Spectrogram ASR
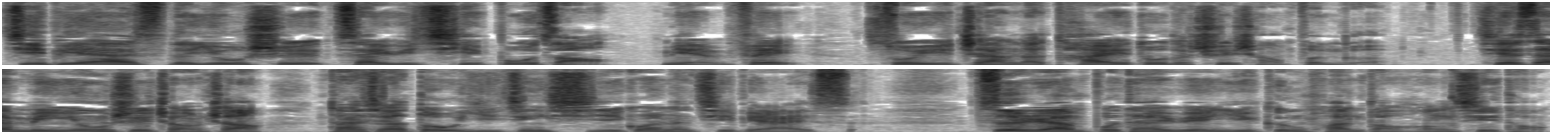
GPS 的优势在于起步早、免费，所以占了太多的市场份额。且在民用市场上，大家都已经习惯了 GPS，自然不太愿意更换导航系统。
